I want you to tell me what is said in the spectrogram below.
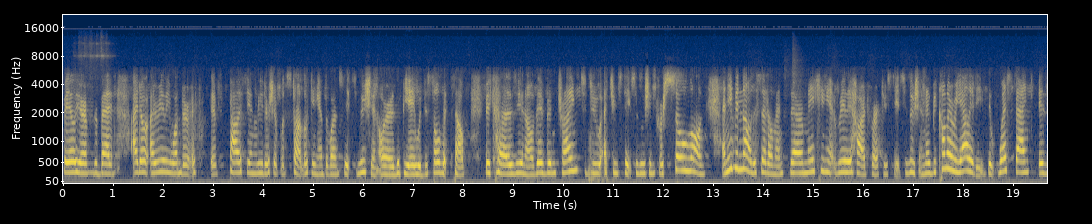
failure of the bed, I don't I really wonder if if Palestinian leadership would start looking at the one state solution or the PA would dissolve itself because, you know, they've been trying to do a two state solution for so long. And even now, the settlements, they're making it really hard for a two state solution. They've become a reality. The West Bank is,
